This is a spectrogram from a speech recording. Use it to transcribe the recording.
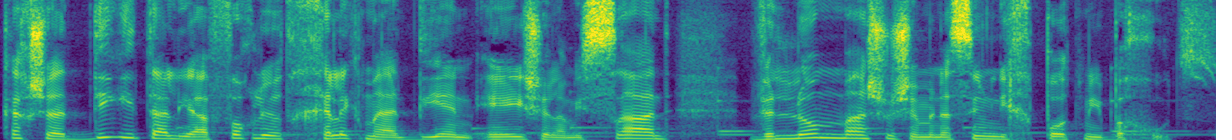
כך שהדיגיטל יהפוך להיות חלק מה-DNA של המשרד, ולא משהו שמנסים לכפות מבחוץ.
